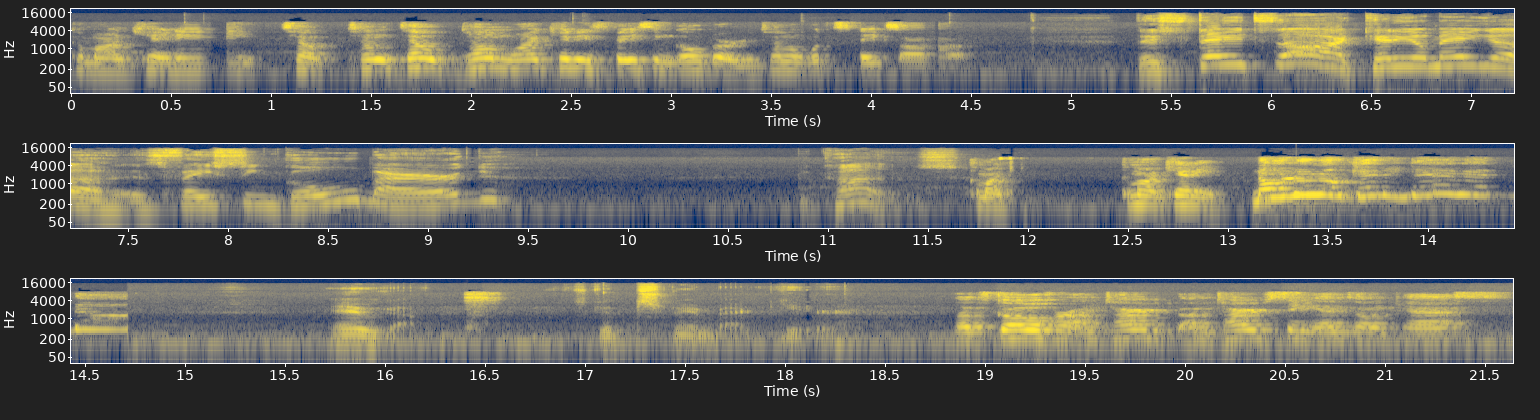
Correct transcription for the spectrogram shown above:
Come on, Kenny. Tell tell tell tell him why Kenny's facing Goldberg and tell him what the stakes are. The states are Kenny Omega is facing Goldberg because Come on. Come on, Kenny. No, no, no, Kenny, no. There we go. Let's get the screen back here. Let's go over. I'm tired. I'm tired of seeing Enzo and Cass.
